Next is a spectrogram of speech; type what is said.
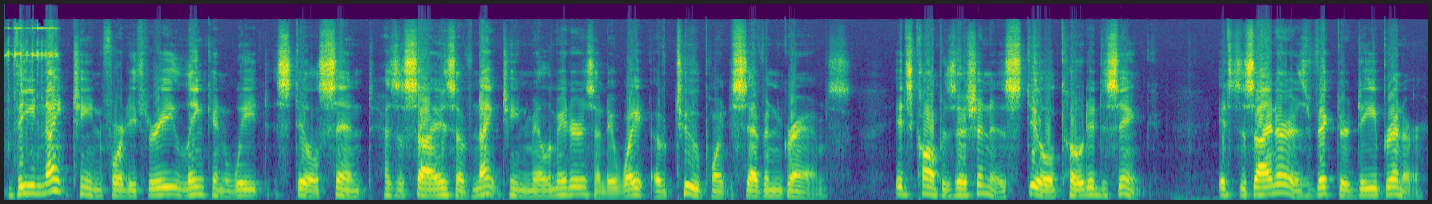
The 1943 Lincoln Wheat Steel Cent has a size of 19 millimeters and a weight of 2.7 grams. Its composition is steel-coated zinc. Its designer is Victor D. Brenner.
